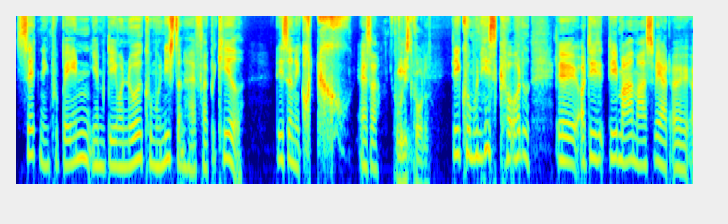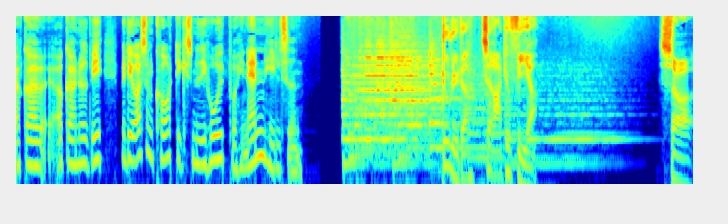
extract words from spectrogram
sætning på banen, jamen det var noget, kommunisterne har fabrikeret. Det er sådan en... Altså, Kommunistkortet. Det er kommunistkortet, øh, og det, det er meget, meget svært at, at, gøre, at gøre noget ved. Men det er også en kort, de kan smide i hovedet på hinanden hele tiden. Du lytter til Radio 4. Så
